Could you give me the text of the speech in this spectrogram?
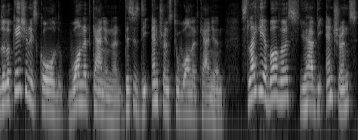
So the location is called Walnut Canyon and this is the entrance to Walnut Canyon. Slightly above us you have the entrance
